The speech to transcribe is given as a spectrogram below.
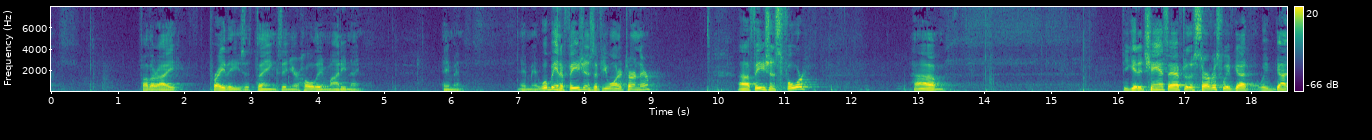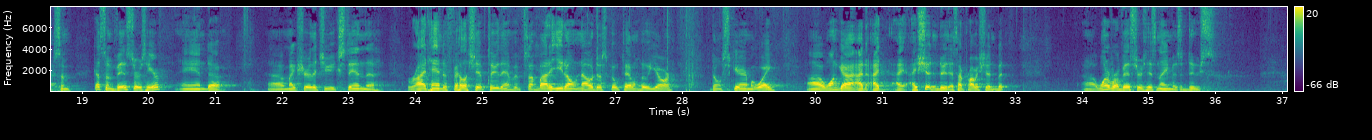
Father, I pray these things in your holy and mighty name. Amen. Amen. We'll be in Ephesians if you want to turn there. Uh, Ephesians 4. Um, if you get a chance after the service, we've got, we've got, some, got some visitors here, and uh, uh, make sure that you extend the right hand of fellowship to them. If somebody you don't know, just go tell them who you are. Don't scare them away. Uh, one guy, I, I, I, shouldn't do this. I probably shouldn't, but uh, one of our visitors, his name is Deuce.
